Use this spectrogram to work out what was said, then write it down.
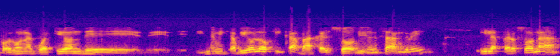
por una cuestión de, dinámica biológica, baja el sodio en sangre y la persona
